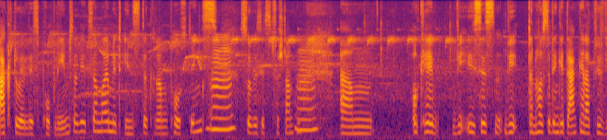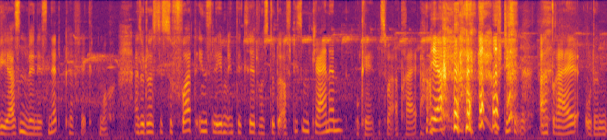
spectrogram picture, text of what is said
aktuelles Problem, sage ich jetzt einmal, mit Instagram-Postings, mhm. so ich es jetzt verstanden. Mhm. Ähm, okay, wie ist es, wie, dann hast du den Gedanken gehabt, wie wäre es denn, wenn ich es nicht perfekt mache? Also du hast es sofort ins Leben integriert, was du da auf diesem kleinen, okay, es war A3, ja. auf diesem A3 oder ein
